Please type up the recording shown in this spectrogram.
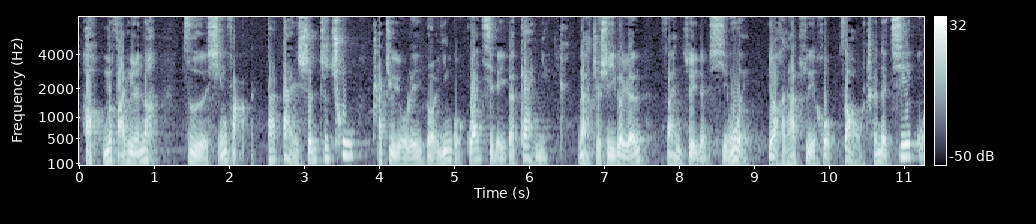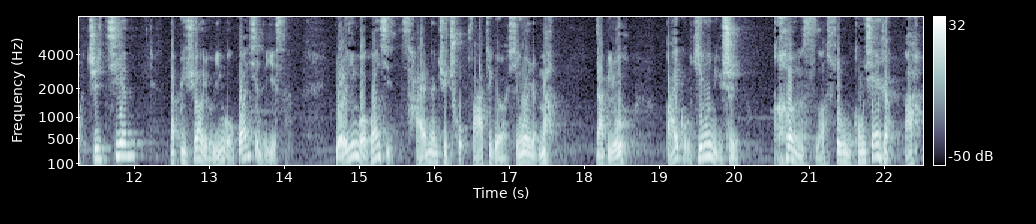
好，我们法律人呢，自刑法它诞生之初，它就有了一个因果关系的一个概念，那就是一个人犯罪的行为要和他最后造成的结果之间。那必须要有因果关系的意思，有了因果关系才能去处罚这个行为人嘛。那比如白骨精女士恨死孙悟空先生啊，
